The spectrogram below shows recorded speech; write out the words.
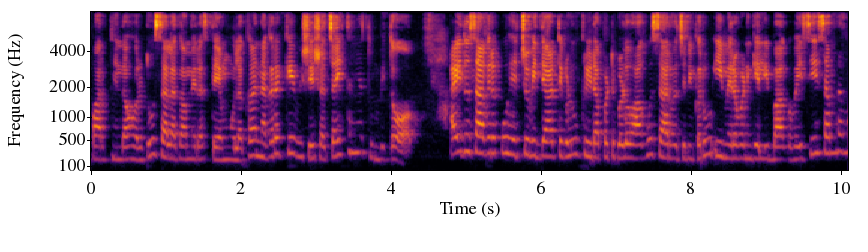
ಪಾರ್ಕ್ನಿಂದ ಹೊರಟು ಸಲಗಾಮಿ ರಸ್ತೆಯ ಮೂಲಕ ನಗರಕ್ಕೆ ವಿಶೇಷ ಚೈತನ್ಯ ತುಂಬಿತು. ಐದು ಸಾವಿರಕ್ಕೂ ಹೆಚ್ಚು ವಿದ್ಯಾರ್ಥಿಗಳು, ಕ್ರೀಡಾಪಟುಗಳು ಹಾಗೂ ಸಾರ್ವಜನಿಕರು ಈ ಮೆರವಣಿಗೆಯಲ್ಲಿ ಭಾಗವಹಿಸಿ ಸಂಭ್ರಮ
